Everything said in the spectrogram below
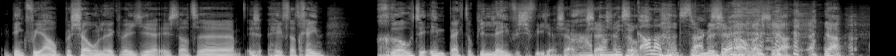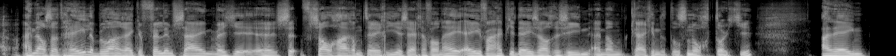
ik denk voor jou persoonlijk, weet je, is dat, is, heeft dat geen grote impact op je levenssfeer, zou ik ah, zeggen. Dan mis toch? ik Aladdin straks. dan mis je alles, ja, ja. En als het hele belangrijke films zijn, weet je, uh, zal Harm tegen je zeggen van... hé hey Eva, heb je deze al gezien? En dan krijg je het alsnog tot je. Alleen,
